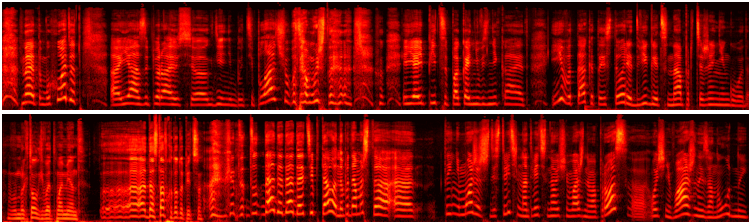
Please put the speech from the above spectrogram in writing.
на этом уходят. А я запираюсь э, где-нибудь и плачу, потому что я и пиццы пока не возникает. И вот так эта история двигается на протяжении года. Вы маркетологи в этот момент. «А, доставка то пицца. Да-да-да, да, типа того. Ну, потому что э, ты не можешь действительно ответить на очень важный вопрос, э, очень важный, занудный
